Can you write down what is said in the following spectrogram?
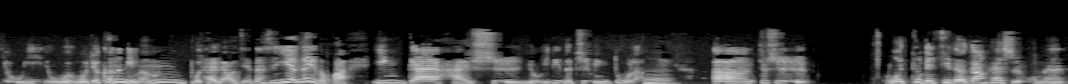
有一我我觉得可能你们不太了解，但是业内的话，应该还是有一定的知名度了。嗯嗯、就是我特别记得刚开始我们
